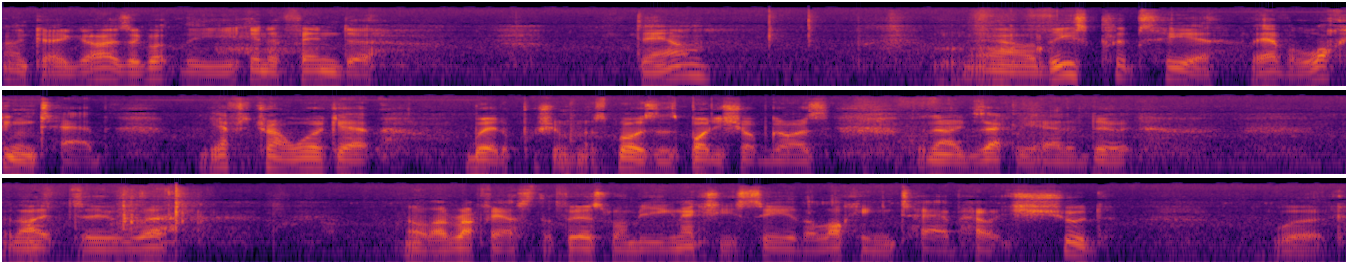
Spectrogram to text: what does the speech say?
Okay guys, I've got the inner fender down. Now these clips here, they have a locking tab. You have to try and work out where to push them. I suppose there's body shop guys that know exactly how to do it. I like to, uh, well I rough out the first one, but you can actually see the locking tab, how it should work.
